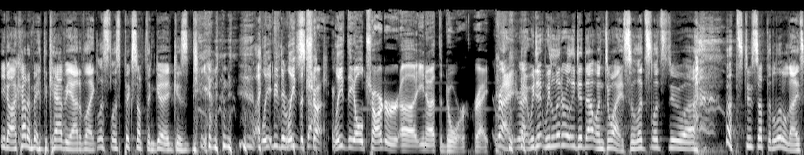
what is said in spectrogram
you know, I kind of made the caveat of like, let's let's pick something good because yeah. like, leave, leave the char- leave the old charter, uh, you know, at the door, right? right, right. We did we literally did that one twice. So let's let's do uh, let's do something a little nice.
